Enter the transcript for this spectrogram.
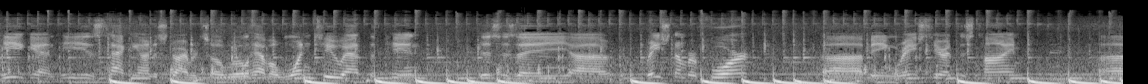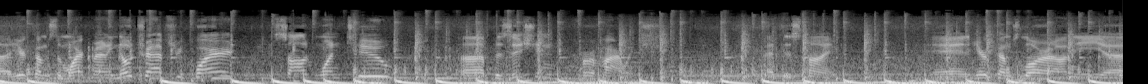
he again, he is tacking onto starboard. So we'll have a 1-2 at the pin. This is a uh, race number four uh, being raced here at this time. Uh, here comes the mark rounding. No traps required. Solid 1-2 uh, position for Harwich this time. And here comes Laura on the uh,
